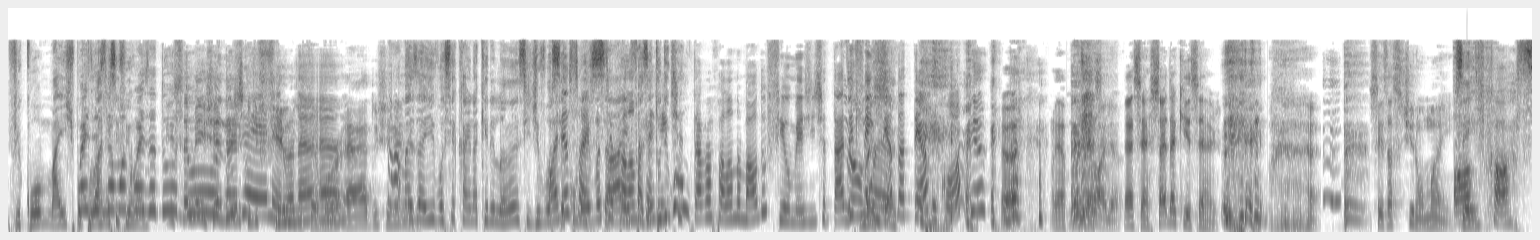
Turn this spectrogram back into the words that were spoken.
ficou mais popular Mas isso nesse é uma filme. coisa do, Isso é do- meio do genérico gênero, de filme né? de terror. É. É, do gênero. Ah, mas aí você cai naquele lance de você Olha só, e começar você falando que fazer a tudo gente igual. tava falando mal do filme. A gente tá Não, defendendo até a cópia. É, pois Mas é. olha, É, Sérgio, sai daqui, Sérgio. vocês assistiram Mãe? Sim. Of course.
